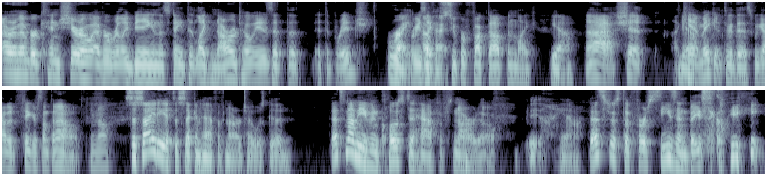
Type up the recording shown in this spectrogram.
I remember Kenshiro ever really being in the state that like Naruto is at the at the bridge, Right. where he's okay. like super fucked up and like yeah. ah shit, I Yeah. can't make it through this. We got to figure something out. You know, Society if the second half of Naruto was good. that's not even close to half of Naruto. Eh, Yeah. That's just the first season, basically.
